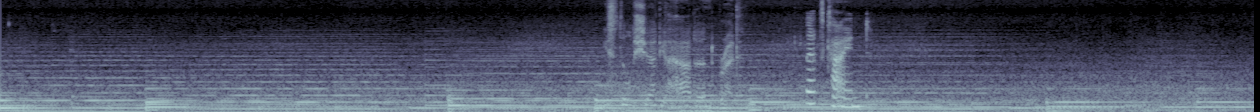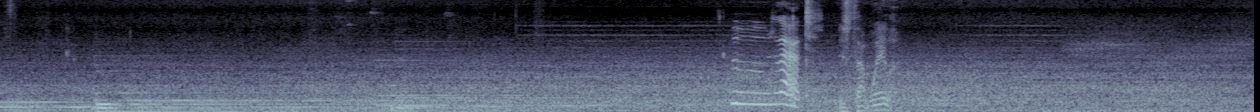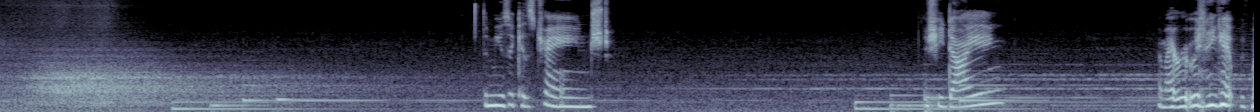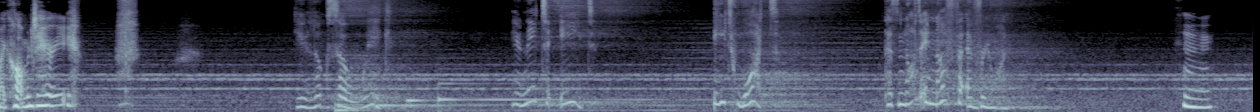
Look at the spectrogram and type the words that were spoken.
You still shared your hard-earned bread. That's kind. Music has changed. Is she dying? Am I ruining it with my commentary? You look so weak. You need to eat. Eat what? There's not enough for everyone. Hmm.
